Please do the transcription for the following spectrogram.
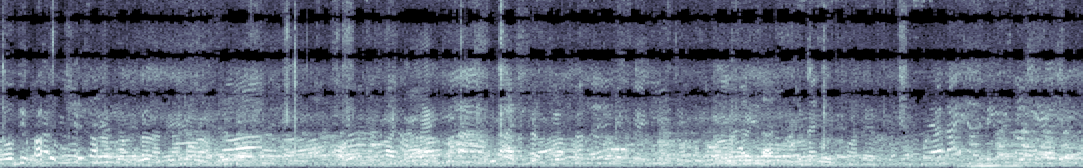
Eu ouvi quatro 不要打人！不要！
